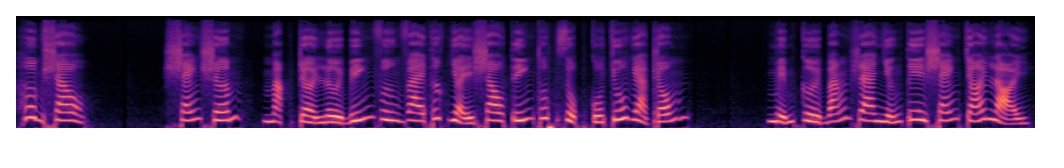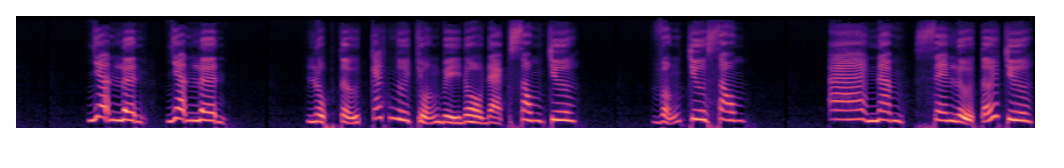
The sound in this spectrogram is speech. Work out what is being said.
Hôm sau, sáng sớm, mặt trời lười biến vương vai thức dậy sau tiếng thúc giục của chú gà trống. Mỉm cười bắn ra những tia sáng chói lọi. Nhanh lên, nhanh lên. Lục tử, các ngươi chuẩn bị đồ đạc xong chưa? Vẫn chưa xong. A à, Nam, xe lửa tới chưa?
